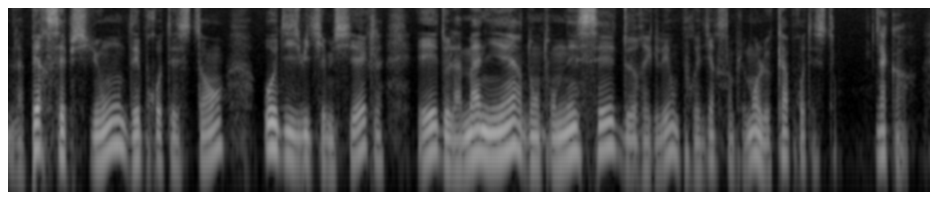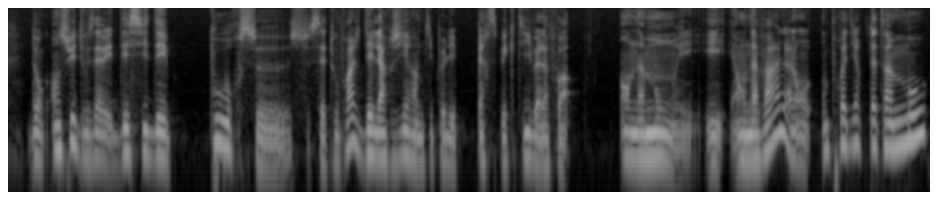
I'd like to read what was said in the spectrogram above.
la perception des protestants au XVIIIe siècle et de la manière dont on essaie de régler, on pourrait dire simplement, le cas protestant. D'accord. Donc ensuite, vous avez décidé pour cet ouvrage d'élargir un petit peu les perspectives à la fois en amont et, en aval. Alors on pourrait dire peut-être un mot,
